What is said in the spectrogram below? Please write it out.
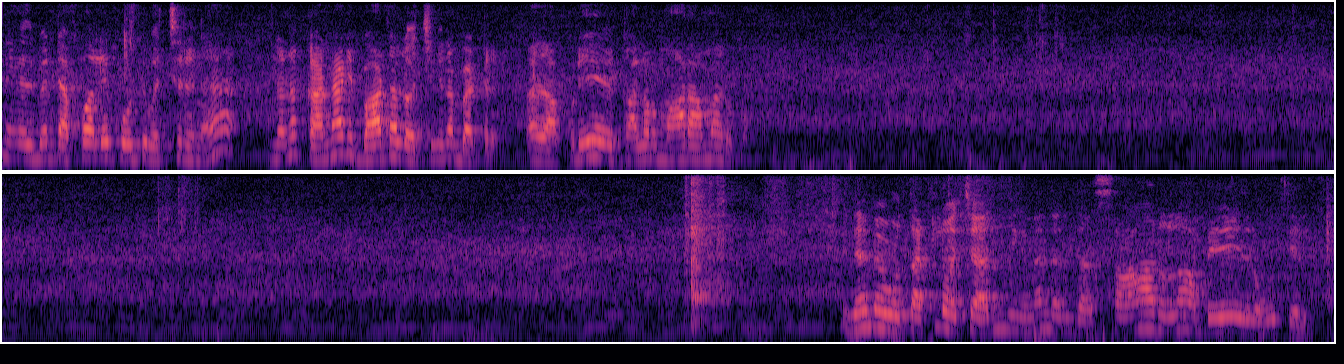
நீங்கள் இதுமாரி டப்பாலே போட்டு வச்சுருங்க. இல்லைன்னா கண்ணாடி பாட்டில் வச்சிங்கன்னா பெட்ரு அது அப்படியே கலர் மாறாமல் இருக்கும். இதேமாதிரி ஒரு தட்டில் வச்சு அறிஞ்சிங்கன்னா இந்த இந்த சாறுலாம் அப்படியே இதில் ஊற்றிடலாம்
